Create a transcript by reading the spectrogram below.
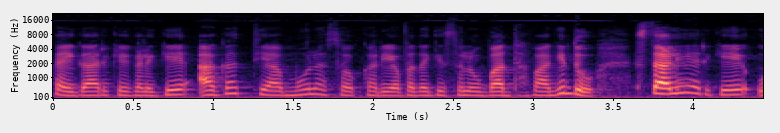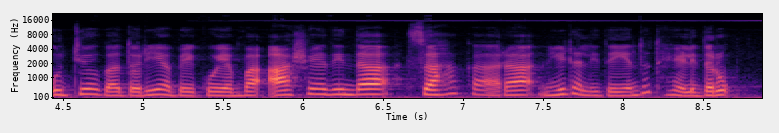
ಕೈಗಾರಿಕೆಗಳಿಗೆ ಅಗತ್ಯ ಮೂಲಸೌಕರ್ಯ ಒದಗಿಸಲು ಬದ್ಧವಾಗಿದ್ದು, ಸ್ಥಳೀಯರಿಗೆ ಉದ್ಯೋಗ ದೊರೆಯಬೇಕು ಎಂಬ ಆಶಯದಿಂದ ಸಹಕಾರ ನೀಡಲಿದೆ ಎಂದು ಹೇಳಿದರು.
